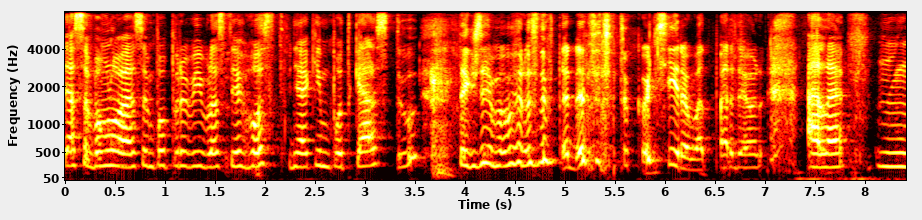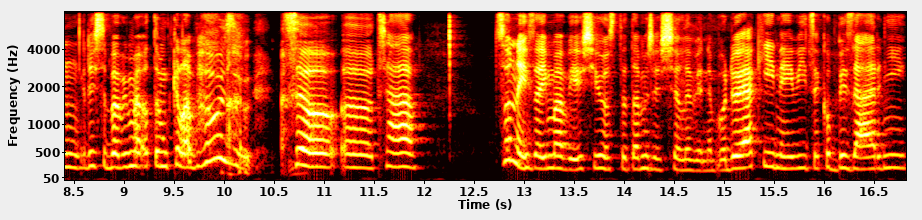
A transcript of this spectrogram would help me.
já se omlouvám, já jsem poprvé vlastně host v nějakém podcastu, takže mám hroznou tendenci to tu kočírovat, pardon. Ale mm, když se bavíme o tom Clubhouse, co uh, třeba co nejzajímavějšího jste tam řešili vy, nebo do jaký nejvíc jako bizární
